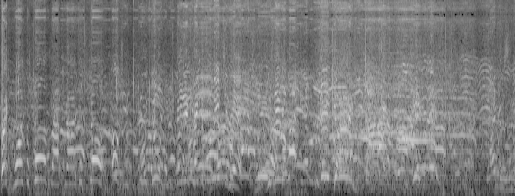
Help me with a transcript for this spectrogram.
Let's want the ball back, guys. Let's go. Coach, what are we doing? They didn't break the formation yet. You stay relaxed. They haven't received it. Watch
